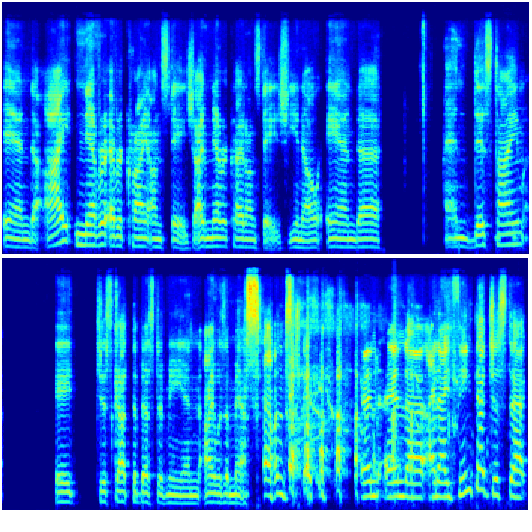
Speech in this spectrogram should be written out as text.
and I never ever cry on stage. I've never cried on stage, you know, and uh, and this time it just got the best of me, and I was a mess on stage. and and uh, and I think that just that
